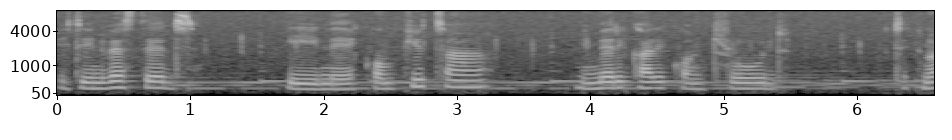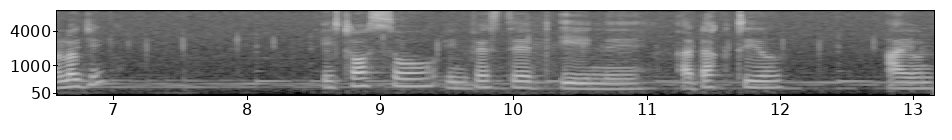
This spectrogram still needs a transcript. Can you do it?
it invested in a computer numerically controlled technology. It also invested in a, ductile iron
